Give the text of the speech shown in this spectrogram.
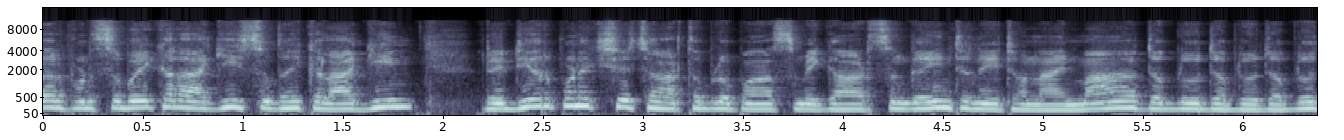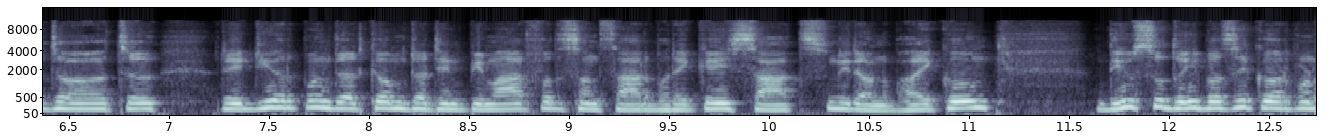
अर्पण सबैका लागि सधैँका लागि रेडियो अर्पण एक सय चार थप्लो पाँच मेगाहरूसँगै इन्टरनेट अनलाइनमा W W W dot radio Arpan dot com dot NP मार्फत संसारभरिकै साथ सुनिरहनु भएको दिउँसो दुई बजेको अर्पण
